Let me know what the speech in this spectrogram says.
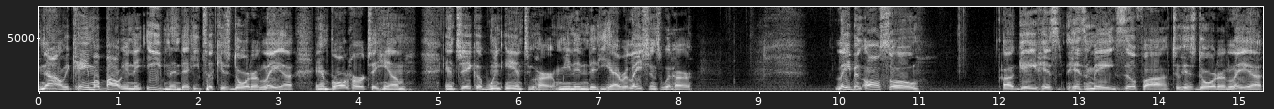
Now it came about in the evening that he took his daughter Leah and brought her to him, and Jacob went in to her, meaning that he had relations with her. Laban also uh, gave his his maid Zilpah to his daughter Leah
